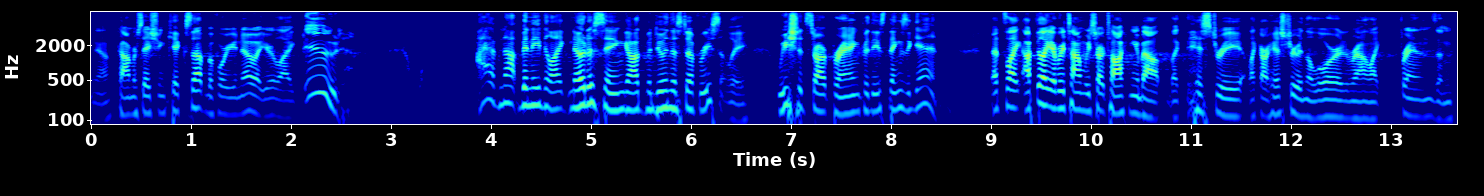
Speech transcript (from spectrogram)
you know, conversation kicks up before you know it. You're like, dude, I have not been even like noticing God's been doing this stuff recently. We should start praying for these things again. That's like, I feel like every time we start talking about like the history, like our history in the Lord around like friends and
